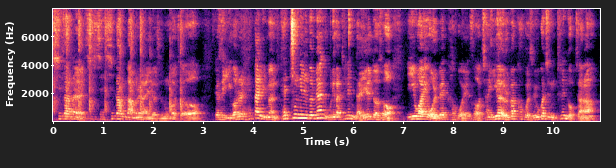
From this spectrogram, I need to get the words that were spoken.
시간을 시, 시간감을 알려주는 거죠. 그래서 이거를 헷갈리면 대충 읽으면 우리가 틀립니다. 예를 들어서 이와의 월백하고 해서 자 이와 월백하고 해서 요까지는 틀린 게 없잖아.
